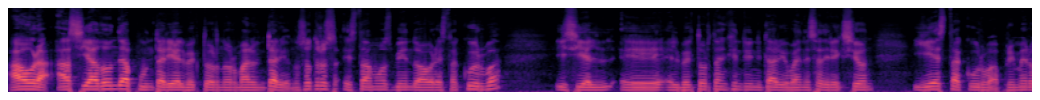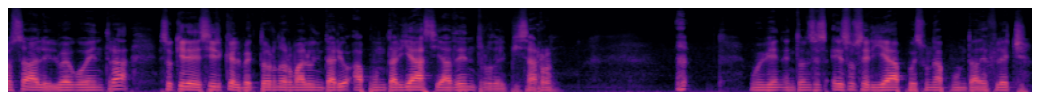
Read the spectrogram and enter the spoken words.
Ahora, ¿hacia dónde apuntaría el vector normal unitario? Nosotros estamos viendo ahora esta curva y si el, eh, el vector tangente unitario va en esa dirección y esta curva primero sale y luego entra, eso quiere decir que el vector normal unitario apuntaría hacia adentro del pizarrón. Muy bien, entonces eso sería pues una punta de flecha.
